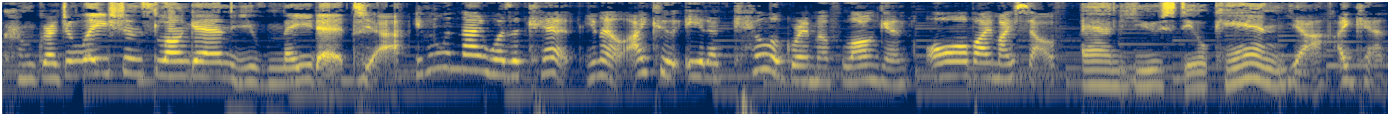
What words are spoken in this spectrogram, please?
Congratulations, longan! You've made it. Yeah. Even when I was a kid, you know, I could eat a kilogram of longan all by myself. And you still can. Yeah, I can.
